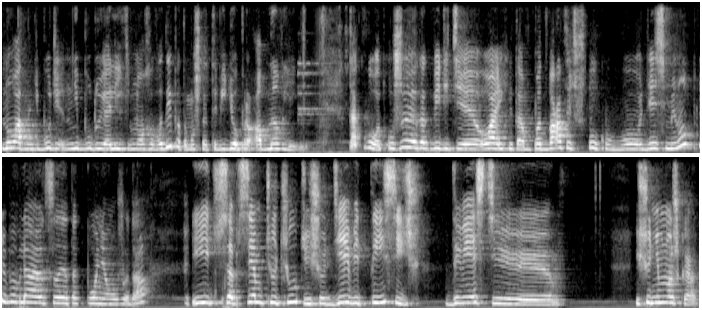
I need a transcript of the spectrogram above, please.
Ну ладно, не буду, не буду я лить много воды, потому что это видео про обновление. Так вот, уже, как видите, лайки там по 20 штук в 10 минут прибавляются, я так понял уже, да? И совсем чуть-чуть, еще 9200, еще немножко,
